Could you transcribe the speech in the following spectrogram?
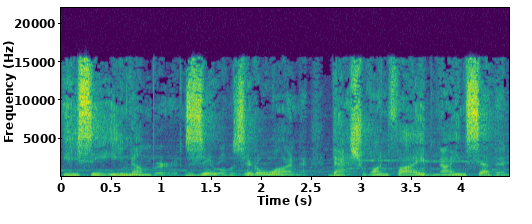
ECE number 001-1597.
